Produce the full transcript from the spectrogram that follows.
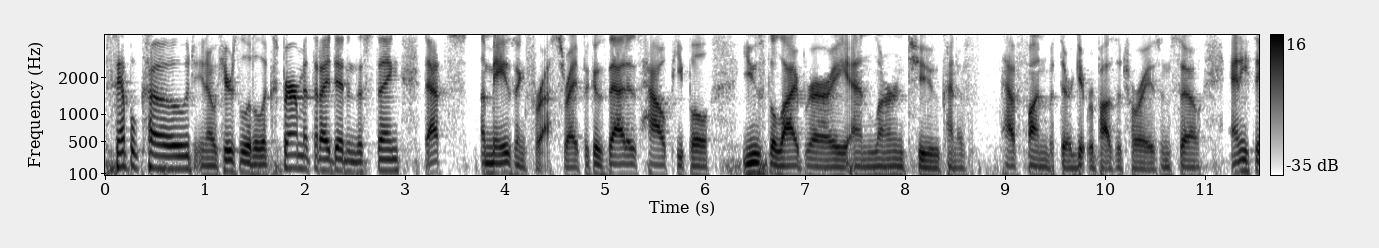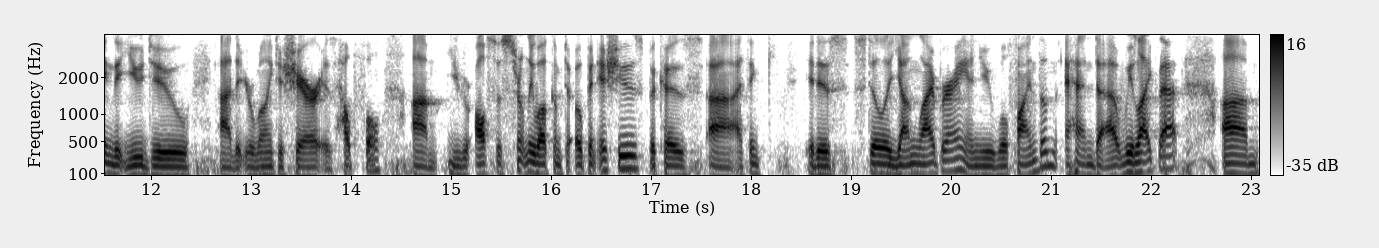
sample code, you know, here's a little experiment that I did in this thing, that's amazing for us, right? Because that is how people use the library and learn to kind of have fun with their Git repositories. And so anything that you do uh, that you're willing to share is helpful. Um, you're also certainly welcome to open issues because uh, I think it is still a young library and you will find them, and uh, we like that. Um,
